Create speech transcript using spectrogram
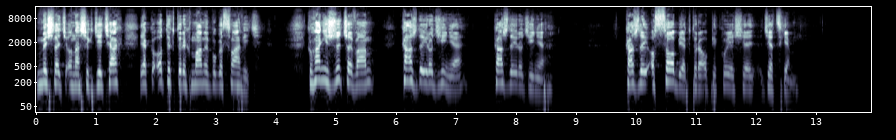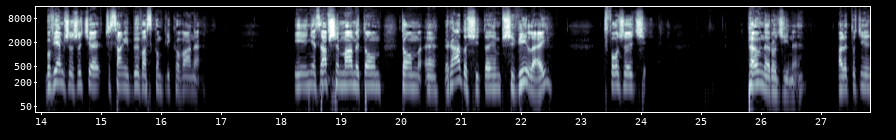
myśleć o naszych dzieciach jako o tych, których mamy błogosławić. Kochani, życzę Wam, każdej rodzinie, każdej rodzinie, każdej osobie, która opiekuje się dzieckiem. Bo wiem, że życie czasami bywa skomplikowane. I nie zawsze mamy tą, tą e, radość i ten przywilej tworzyć pełne rodziny, ale to nie,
